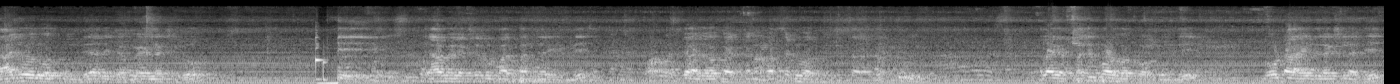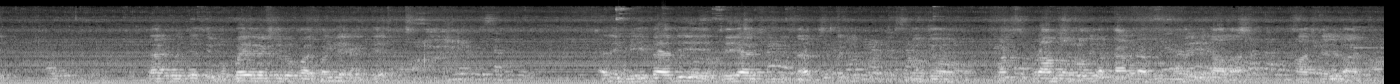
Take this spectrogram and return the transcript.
రాజవోలు వర్క్ ఉంది అది డెబ్బై ఏడు లక్షలు. యాభై లక్షల రూపాయలు పని జరిగింది. ఇంకా అది ఒక టెన్ పర్సెంట్ వర్క్ ఉంది సార్ అది. అలాగే పనిపాడు వర్క్ ఉంటుంది నూట ఐదు లక్షలు అది. దానికి వచ్చేసి ముప్పై లక్షల రూపాయలు పని జరిగింది. అది మిగతాది చేయాల్సింది సార్. కొంచెం ఫండ్స్ ప్రాబ్లం వల్ల కాంట్రాక్ట్లు చాలా ఆ స్టైల్ ఆగింది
